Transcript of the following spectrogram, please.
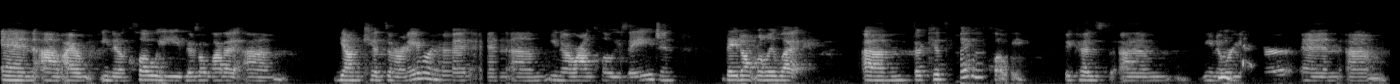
and um, I, you know, Chloe, there's a lot of um, young kids in our neighborhood and um, you know around Chloe's age, and they don't really let um, their kids play with Chloe because um, you know we're hmm. younger, and um,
